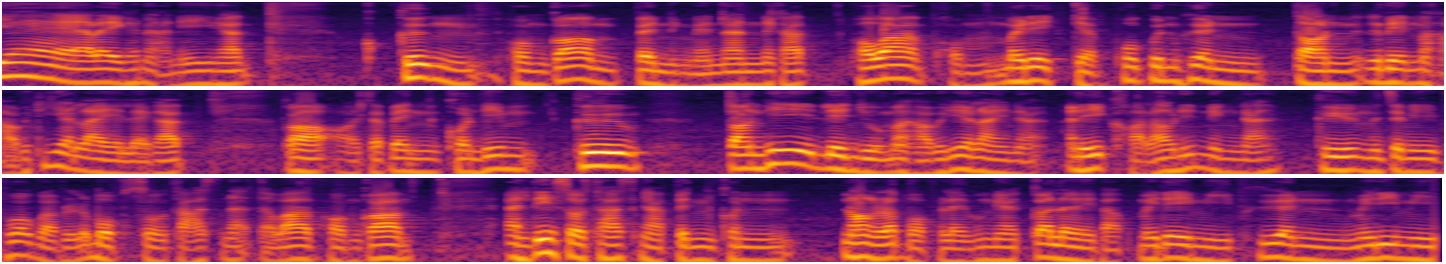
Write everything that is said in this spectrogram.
แย่อะไรขนาดนี้ครับซึ่งผมก็เป็นหนึ่งในนั้นนะครับ เพราะว่าผมไม่ได้เก็บพวกเพื่อนๆตอนเรียนมหาวิทยาลัยเลยครับ ก็อาจจะเป็นคนที่คือตอนที่เรียนอยู่มหาวิทยาลัยเนี่ย อันนี้ขอเล่านิดนึงนะ คือมันจะมีพวกแบบระบบโซตัสนะ แต่ว่าผมก็แอนตี้โซตัสไงเป็นคน นอกระบบอะไรพวกนี้ก็เลยแบบไม่ได้มีเพื่อน ไม่ได้มี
